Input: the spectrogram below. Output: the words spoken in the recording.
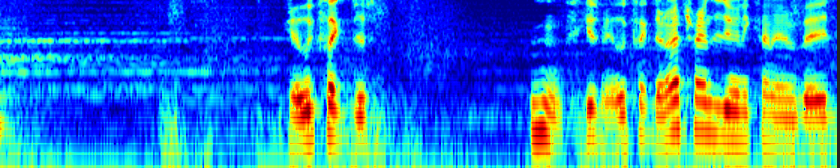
Dreaming. Okay, looks like just. Hmm, excuse me. Looks like they're not trying to do any kind of invade.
